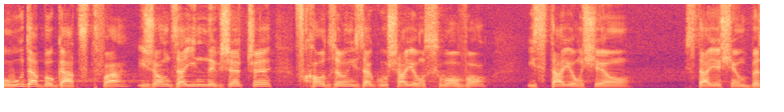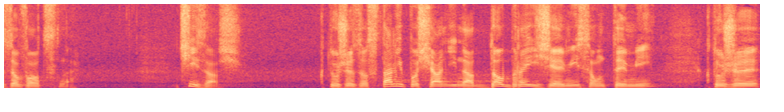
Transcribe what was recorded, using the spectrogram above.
ułuda bogactwa i rządza innych rzeczy wchodzą i zagłuszają słowo i stają się, staje się bezowocne. Ci zaś, którzy zostali posiani na dobrej ziemi, są tymi, którzy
